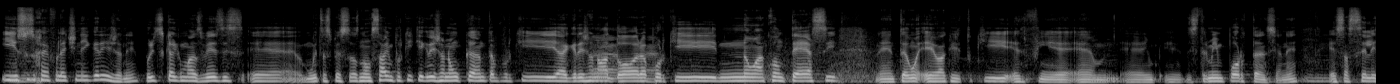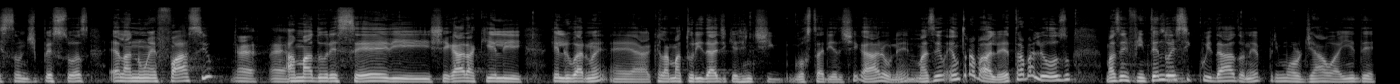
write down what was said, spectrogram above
e isso uhum. se reflete na igreja, né? Por isso que algumas vezes é, muitas pessoas não sabem por que, a igreja não canta, porque a igreja não é, adora, é. porque não acontece. Né? Então, eu acredito que, enfim, é, é, é, de extrema importância, né? Uhum. Essa seleção de pessoas, ela não é fácil, amadurecer e chegar àquele, aquele lugar, né? aquela maturidade que a gente gostaria de chegar, né? Uhum. Mas é, um trabalho, é trabalhoso, mas enfim, tendo Sim. esse cuidado, né, primordial aí de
